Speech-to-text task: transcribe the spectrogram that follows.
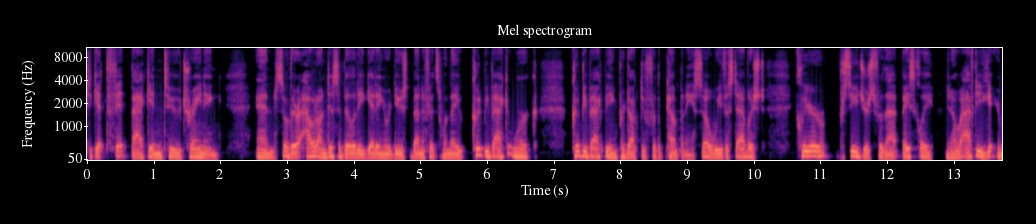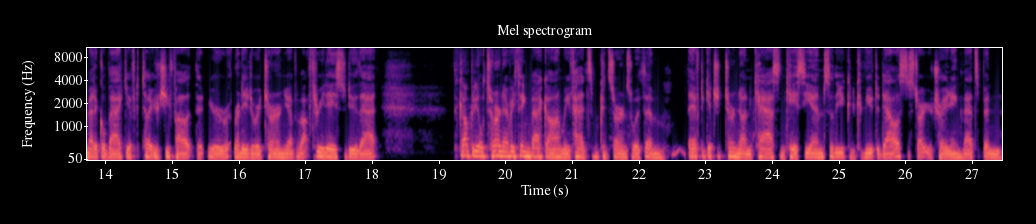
to get fit back into training. And so they're out on disability getting reduced benefits when they could be back at work, could be back being productive for the company. So we've established clear procedures for that. Basically, you know, after you get your medical back, you have to tell your chief pilot that you're ready to return. You have about three days to do that. The company will turn everything back on. We've had some concerns with them. They have to get you turned on CASS and KCM so that you can commute to Dallas to start your training. That's been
